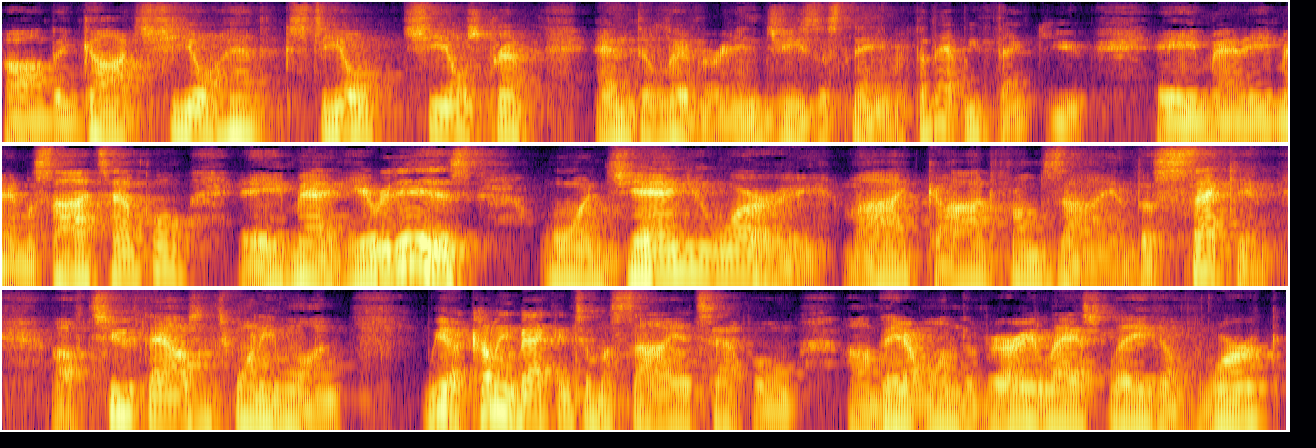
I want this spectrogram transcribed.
Uh, that God shield, him, shield, shield, strength, and deliver in Jesus' name. And for that, we thank you. Amen. Amen. Messiah Temple. Amen. Here it is on January, my God from Zion, the second of 2021. We are coming back into Messiah Temple. Uh, they are on the very last leg of work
